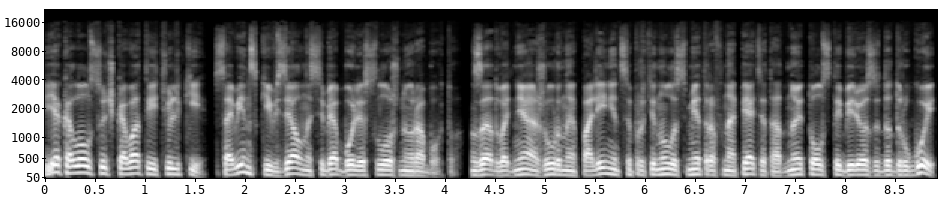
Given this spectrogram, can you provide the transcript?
Я колол сучковатые тюльки. Савинский взял на себя более сложную работу. За два дня ажурная поленница протянулась метров на пять от одной толстой березы до другой,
